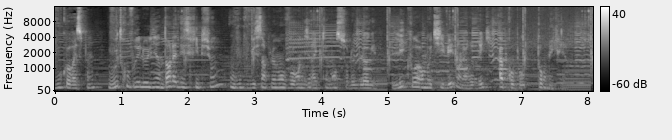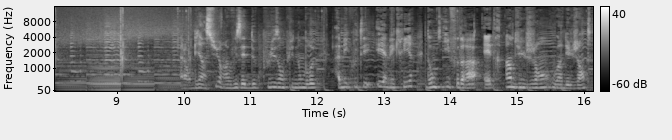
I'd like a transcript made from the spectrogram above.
vous correspond. Vous trouverez le lien dans la description ou vous pouvez simplement vous rendre directement sur le blog Les coureurs motivés dans la rubrique à propos pour m'écrire. Bien sûr, hein, vous êtes de plus en plus nombreux à m'écouter et à m'écrire, donc il faudra être indulgent ou indulgente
